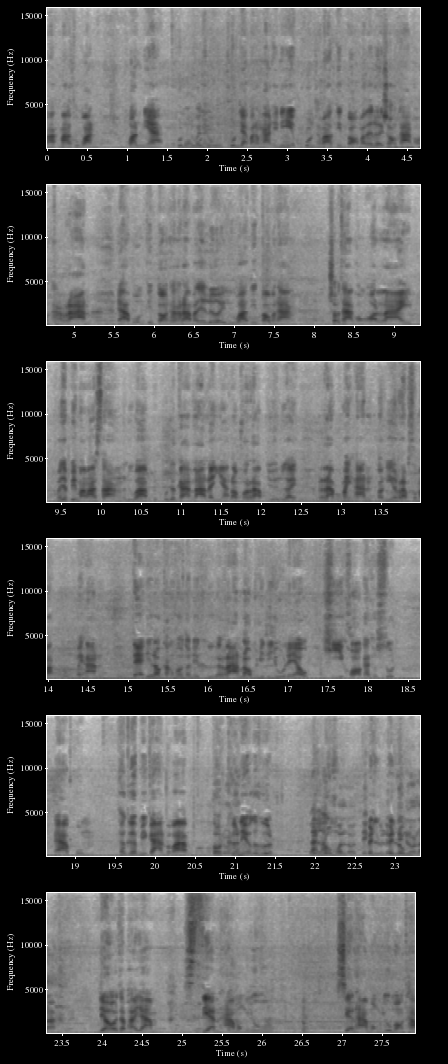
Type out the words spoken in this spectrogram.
มากมากทุกวัน วันนี้คุณดูอยู่คุณอยากมาทำงานที่นี่ คุณสามารถติดต่อมาได้เลยช่องทางของทางร้านนะครับผมติดต่อทางร้านมาได้เลย หรือว่าติดต่อมาทาง ช่องทางของออนไลน์ไม่ว่าจะเป็นมาม่าซังหรือว่าผู้จัดการร้านอะไรเงี้ยเราก็รับอยู่เรื่อยๆรับไม่อั้นตอนนี้รับสมัครหนุ่มไม่อั้น แต่ที่เรากังวลตอนนี้คือร้านเราไม่มีที่อยู่แล้ว ขี่คอกันสุดๆนะครับผมถ้าเกิดมีการแบบว่าตดขึ้นเนี่ยก็คือเป็นลมเป็นเป็นลมเดี๋ยวจะพยายามเซียนหาหมองยูเซียนหาหมองยูหมองถ้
